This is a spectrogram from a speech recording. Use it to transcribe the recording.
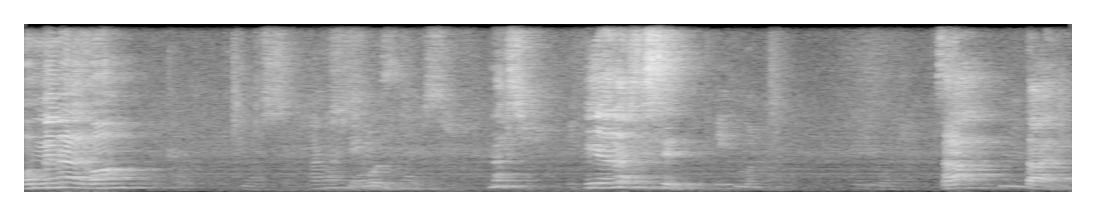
هم مالهم؟ نفسه هي نفس ال set. صح؟ طيب.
